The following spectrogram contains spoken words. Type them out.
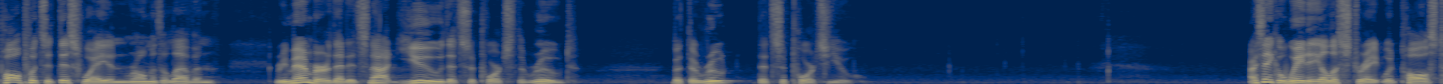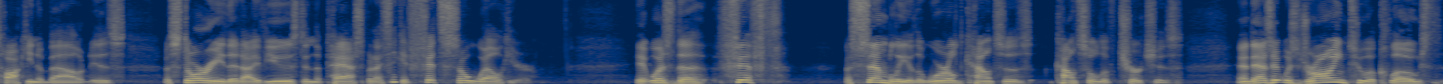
Paul puts it this way in Romans 11 Remember that it's not you that supports the root, but the root that supports you. I think a way to illustrate what Paul's talking about is a story that I've used in the past, but I think it fits so well here. It was the fifth assembly of the World Council of Churches, and as it was drawing to a close,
